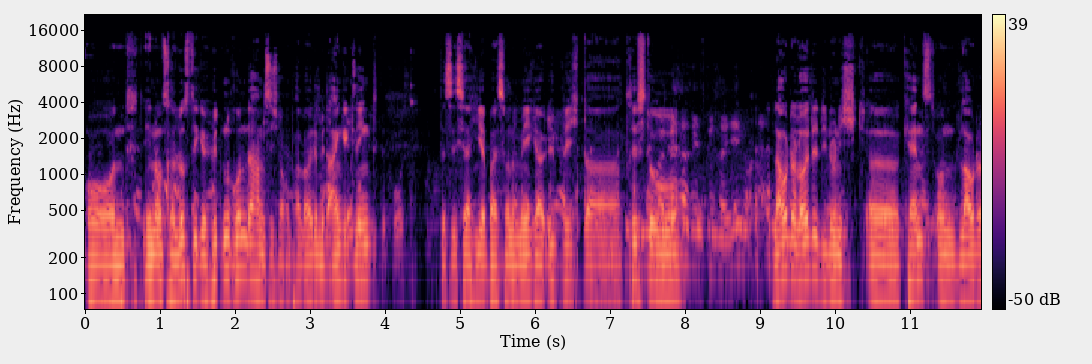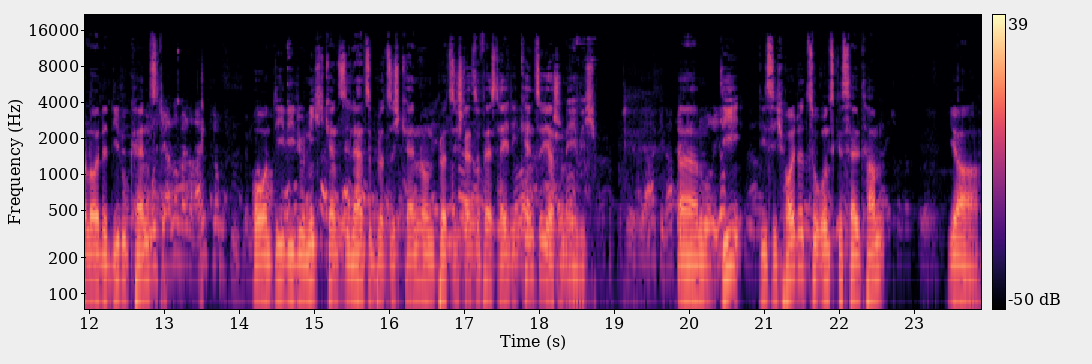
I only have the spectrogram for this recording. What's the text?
und in unserer lustige Hüttenrunde haben sich noch ein paar Leute mit eingeklinkt. Das ist ja hier bei so einem Mega üblich. Da triffst du lauter Leute, die du nicht äh, kennst und lauter Leute, die du kennst. Und die, die du nicht kennst, die lernst du plötzlich kennen und plötzlich stellst du fest, hey, die kennst du ja schon ewig. Ähm, die, die sich heute zu uns gesellt haben, ja,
